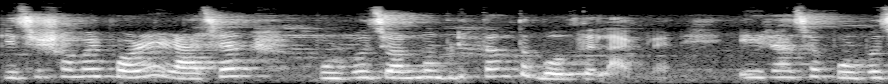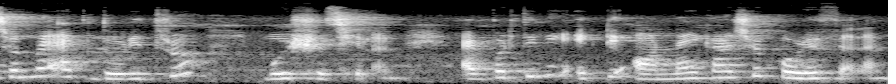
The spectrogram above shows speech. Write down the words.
কিছু সময় পরে রাজার পূর্বজন্ম বৃত্তান্ত বলতে লাগলেন। এই রাজা পূর্বজন্মে এক দরিদ্র বৈশ্য ছিলেন। একবার তিনি একটি অন্যায় কার্য করে ফেলেন।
